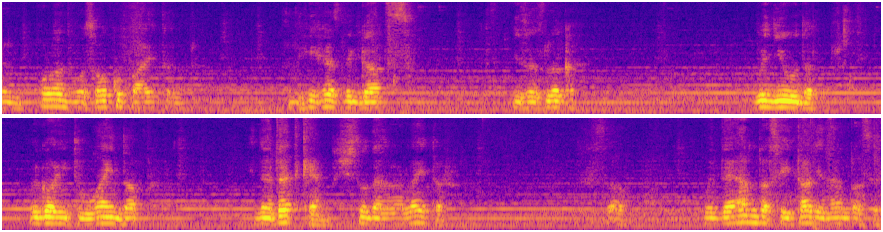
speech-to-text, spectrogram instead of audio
when Poland was occupied and, and he has the guts. He says, look, we knew that we're going to wind up in a death camp sooner or later. So when the embassy, Italian embassy,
